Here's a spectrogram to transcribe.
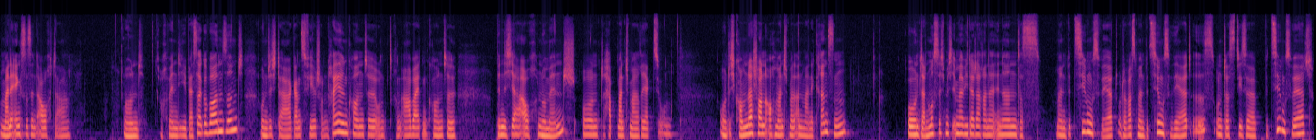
Meine Ängste sind auch da. Und auch wenn die besser geworden sind und ich da ganz viel schon heilen konnte und dran arbeiten konnte, bin ich ja auch nur Mensch und habe manchmal Reaktionen. Und ich komme da schon auch manchmal an meine Grenzen. Und dann muss ich mich immer wieder daran erinnern, dass mein Beziehungswert oder was mein Beziehungswert ist und dass dieser Beziehungswert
